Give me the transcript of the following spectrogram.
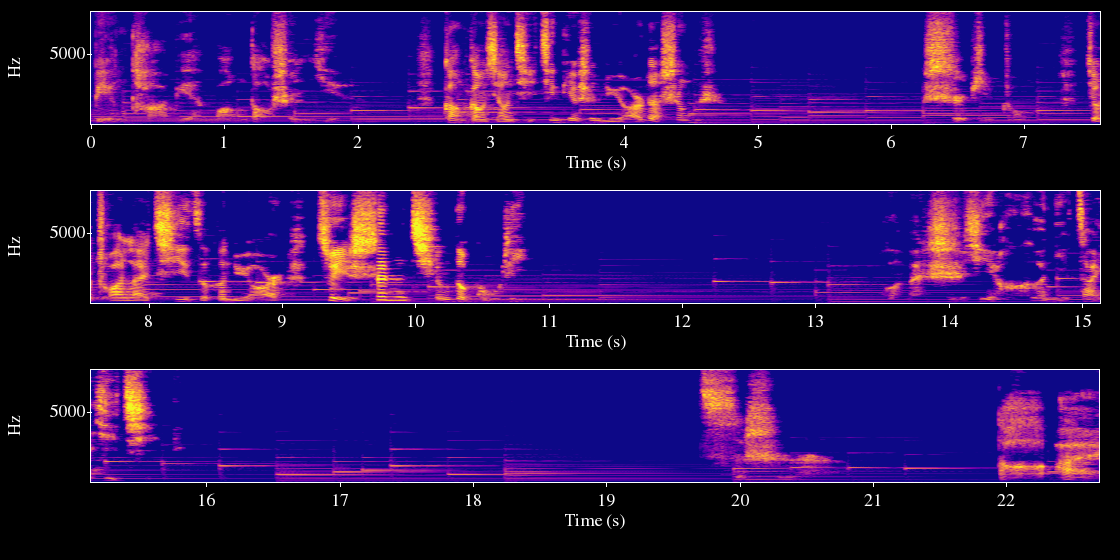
病榻边忙到深夜，刚刚想起今天是女儿的生日，视频中。就传来妻子和女儿最深情的鼓励：“日夜和你在一起。”此时，大爱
